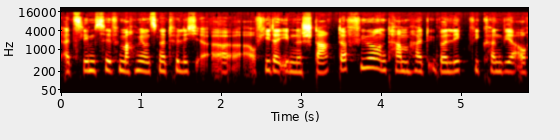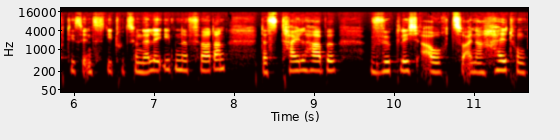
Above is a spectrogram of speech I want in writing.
als Lebenshilfe machen wir uns natürlich äh, auf jeder Ebene stark dafür und haben halt überlegt, wie können wir auch diese institutionelle Ebene fördern, dass Teilhabe wirklich auch zu einer Haltung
